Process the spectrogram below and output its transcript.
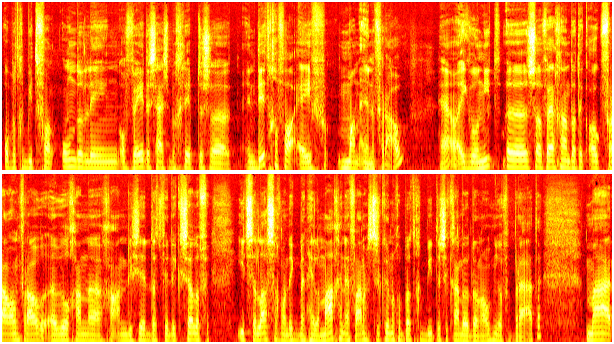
op het gebied van onderling of wederzijds begrip tussen in dit geval even man en vrouw. Ik wil niet eh, zo ver gaan dat ik ook vrouw en vrouw eh, wil gaan, eh, gaan analyseren. Dat vind ik zelf iets te lastig, want ik ben helemaal geen ervaringsdeskundige op dat gebied. Dus ik ga er dan ook niet over praten. Maar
